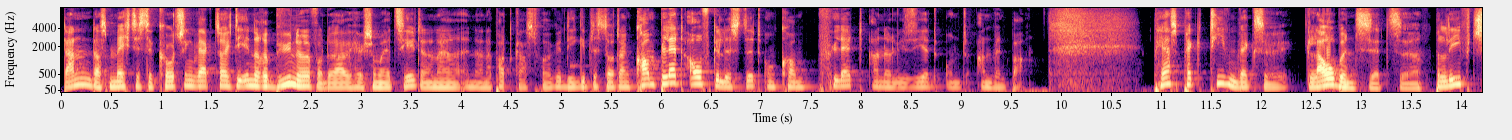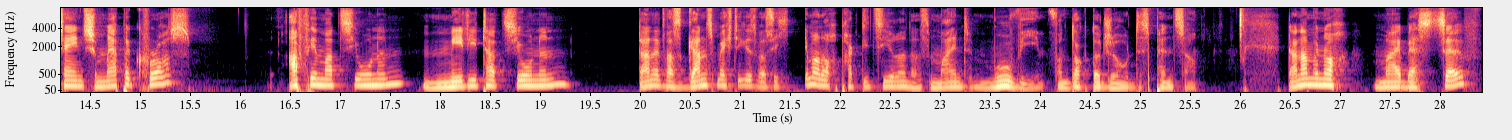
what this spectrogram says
dann das mächtigste Coaching-Werkzeug, die innere Bühne, von der habe ich euch schon mal erzählt in einer, in einer Podcast-Folge. Die gibt es dort dann komplett aufgelistet und komplett analysiert und anwendbar. Perspektivenwechsel, Glaubenssätze, Belief Change Map Across, Affirmationen, Meditationen, dann etwas ganz Mächtiges, was ich immer noch praktiziere, das Mind Movie von Dr. Joe Dispenza. Dann haben wir noch My Best Self.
